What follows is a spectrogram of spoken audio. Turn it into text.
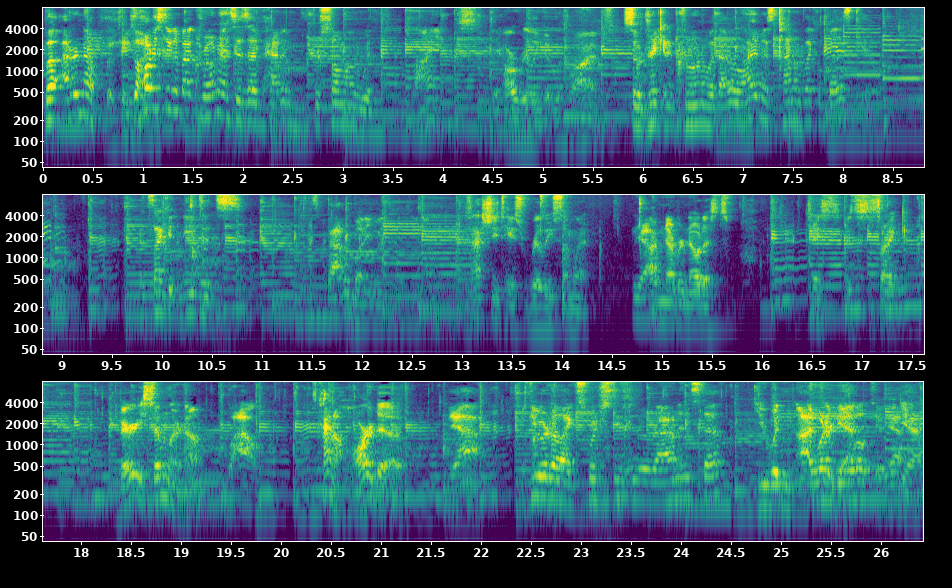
but I don't know. But it tastes The hardest thing about Coronas is I've had them for so long with limes. They are really good with limes. So drinking a Corona without a lime is kind of like a buzzkill. It's like it needs its, its battle buddy with it. You know? It actually tastes really similar. Yeah. I've never noticed. Tastes, it's like very similar, no? Wow. It's kind of hard to Yeah. If you were to like switch these around and stuff, You wouldn't. I wouldn't wouldn't be able to, yeah. Yeah.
